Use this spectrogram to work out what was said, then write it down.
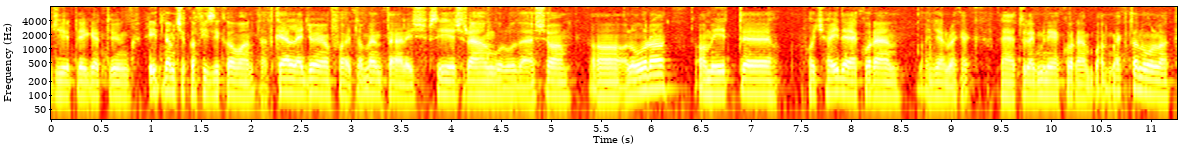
zsírt égetünk. Itt nem csak a fizika van, tehát kell egy olyan fajta mentális, pszichés ráhangolódása a lóra, amit hogyha ideje korán a gyermekek lehetőleg minél korábban megtanulnak,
